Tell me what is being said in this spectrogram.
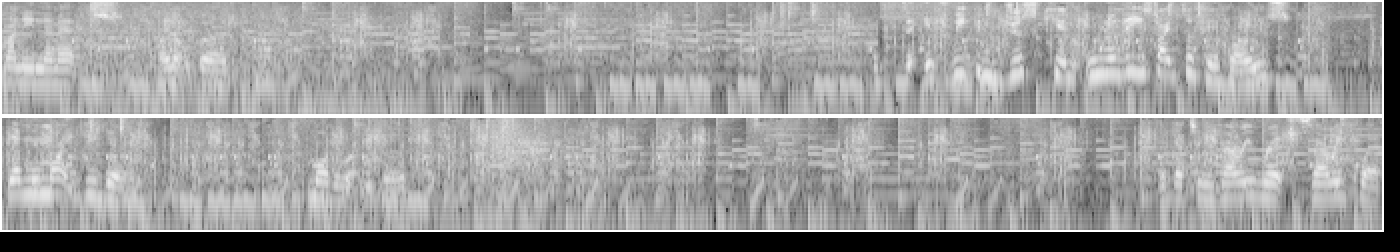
Money limits. They're not good. If, if we can just kill all of these types of hippos, then we might be good. Moderately good. We're getting very rich very quick.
